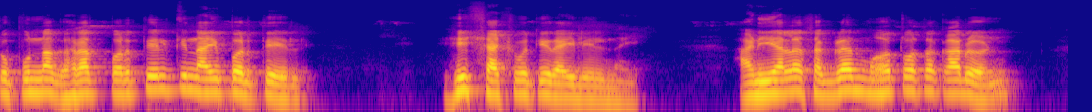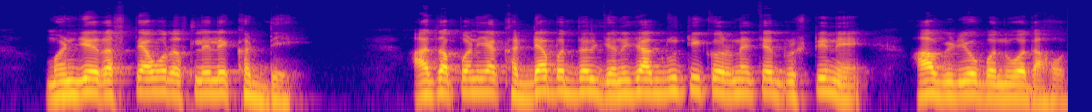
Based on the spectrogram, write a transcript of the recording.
तो पुन्हा घरात परतेल की नाही परतेल हीच शाश्वती राहिलेली नाही. आणि याला सगळ्यात महत्त्वाचं कारण म्हणजे रस्त्यावर असलेले खड्डे. आज आपण या खड्ड्याबद्दल जनजागृती करण्याच्या दृष्टीने हा व्हिडिओ बनवत आहोत.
